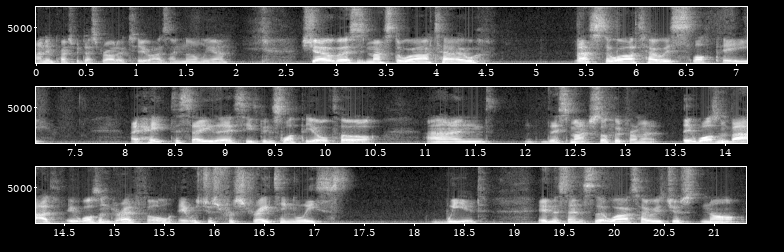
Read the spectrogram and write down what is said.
and impressed with Desperado too, as I normally am. SHO versus Master Wato. Master Wato is sloppy. I hate to say this, he's been sloppy all tour, and this match suffered from it. It wasn't bad, it wasn't dreadful, it was just frustratingly weird in the sense that Wato is just not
